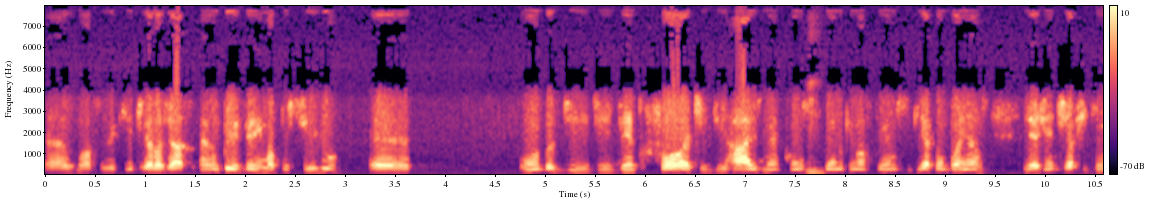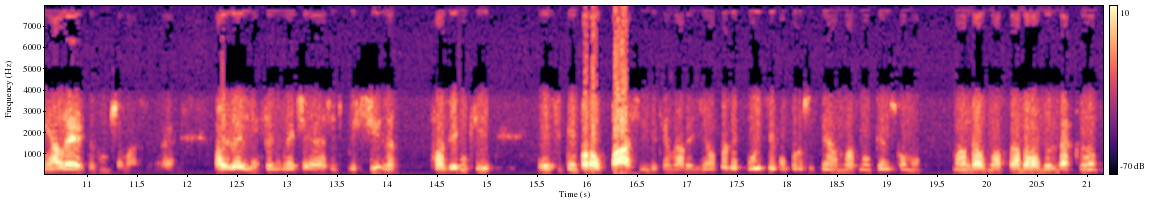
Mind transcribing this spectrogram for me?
eh, as nossas equipes, elas já antevêem uma possível eh, onda de, de, vento forte, de raios, né, com o uhum. sistema que nós temos, que acompanhamos, e a gente já fica em alerta, vamos chamar assim. Mas aí, infelizmente, a gente precisa fazer com que esse temporal passe em determinada região para depois recompor o sistema. Nós não temos como mandar os nossos trabalhadores a campo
